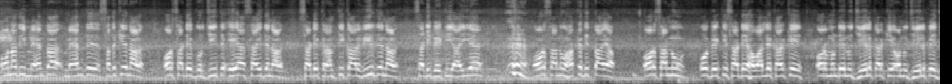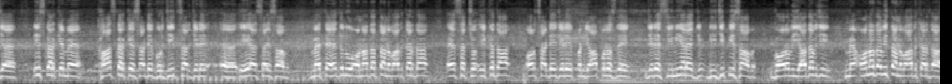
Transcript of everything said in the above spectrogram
ਉਹਨਾਂ ਦੀ ਮਿਹਨਤ ਮਿਹਨਤ ਦੇ ਸਦਕੇ ਨਾਲ ਔਰ ਸਾਡੇ ਗੁਰਜੀਤ ਏਐਸਆਈ ਦੇ ਨਾਲ, ਸਾਡੇ ਕ੍ਰਾਂਤੀਕਾਰ ਵੀਰ ਦੇ ਨਾਲ ਸਾਡੀ ਬੇਟੀ ਆਈ ਹੈ। ਔਰ ਸਾਨੂੰ ਹੱਕ ਦਿੱਤਾ ਆ। ਔਰ ਸਾਨੂੰ ਉਹ ਬੇਟੀ ਸਾਡੇ ਹਵਾਲੇ ਕਰਕੇ ਔਰ ਮੁੰਡੇ ਨੂੰ ਜੇਲ੍ਹ ਕਰਕੇ ਉਹਨੂੰ ਜੇਲ੍ਹ ਭੇਜਿਆ ਹੈ। ਇਸ ਕਰਕੇ ਮੈਂ ਖਾਸ ਕਰਕੇ ਸਾਡੇ ਗੁਰਜੀਤ ਸਰ ਜਿਹੜੇ ਏਐਸਆਈ ਸਾਹਿਬ ਮੈਂ ਤਹਿ ਦਿਲੋਂ ਉਹਨਾਂ ਦਾ ਧੰਨਵਾਦ ਕਰਦਾ ਐਸਐਚਓ ਇੱਕ ਦਾ ਔਰ ਸਾਡੇ ਜਿਹੜੇ ਪੰਜਾਬ ਪੁਲਿਸ ਦੇ ਜਿਹੜੇ ਸੀਨੀਅਰ ਹੈ ਡੀਜੀਪੀ ਸਾਹਿਬ ਗੌਰਵ ਯਾਦਵ ਜੀ ਮੈਂ ਉਹਨਾਂ ਦਾ ਵੀ ਧੰਨਵਾਦ ਕਰਦਾ।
